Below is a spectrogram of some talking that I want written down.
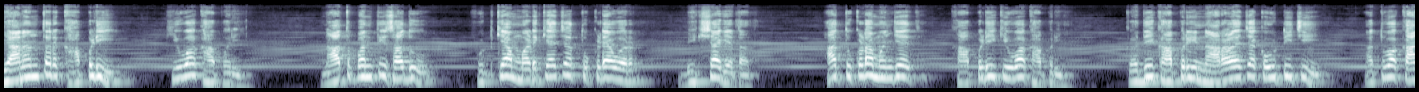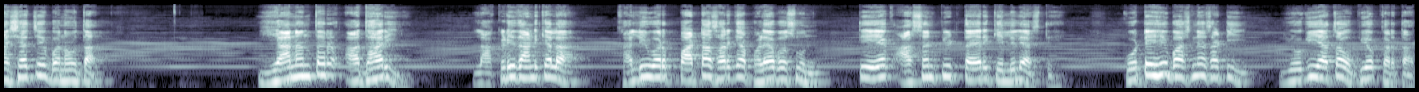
यानंतर खापडी किंवा खापरी. नाथपंथी साधू फुटक्या मडक्याच्या तुकड्यावर भिक्षा घेतात. हा तुकडा म्हणजेच खापडी किंवा खापरी. कधी खापरी नारळाच्या कवटीची अथवा कांशाचे बनवतात. यानंतर आधारी लाकडी दांडक्याला खालीवर पाटासारख्या फळ्या बसून ते एक आसनपीठ तयार केलेले असते. कोठेही बसण्यासाठी योगी याचा उपयोग करतात.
